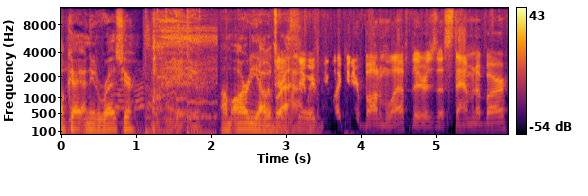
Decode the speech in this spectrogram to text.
Okay, I need a res here. I'm already out of Okay, breath. Stay away. If you look in your bottom left, there is a stamina bar.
